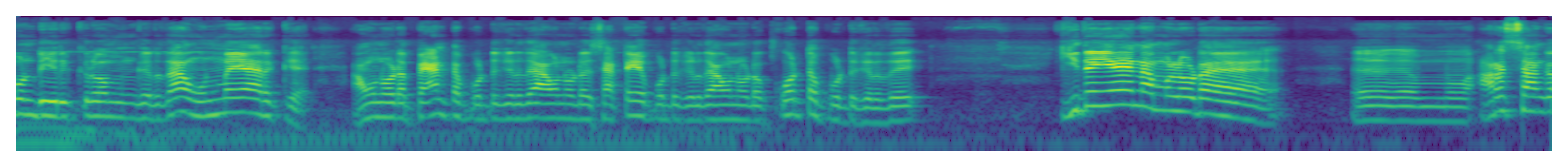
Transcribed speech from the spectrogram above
கொண்டு இருக்கிறோம்ங்கிறது தான் உண்மையாக இருக்குது அவனோட பேண்ட்டை போட்டுக்கிறது அவனோட சட்டையை போட்டுக்கிறது அவனோட கோட்டை போட்டுக்கிறது. இதையே நம்மளோட அரசாங்க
